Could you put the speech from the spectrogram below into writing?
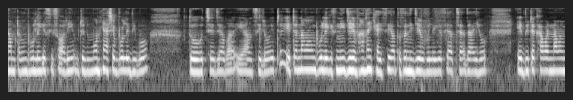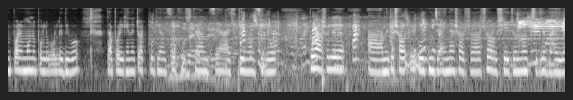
নামটা আমি ভুলে গেছি সরি যদি মনে আসে বলে দিব। তো হচ্ছে যে আবার এ আনছিল, এটা, এটার নাম আমি ভুলে গেছি, নিজে বানাই খাইছি, অথচ নিজে ভুলে গেছি আচ্ছা যাই হোক। এই দুইটা খাবার নাম আমি পরে মনে পড়লে বলে দিব। তারপর এখানে চটপটি আনছে, ফুচকা আনছে আইসক্রিম আনছিল। তো আসলে আমি তো সব ওরকম যাই না সচরাচর। সেই জন্য হচ্ছে যে ভাইরা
